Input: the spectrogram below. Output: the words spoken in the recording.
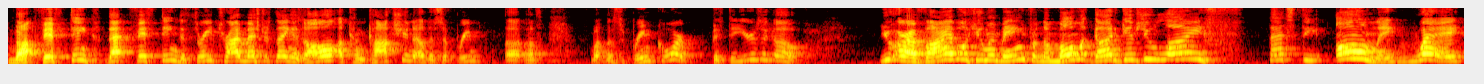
Not 15. That 15, the three trimester thing is all a concoction of the Supreme, uh, of what, the Supreme Court 50 years ago. You are a viable human being from the moment God gives you life. That's the only way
